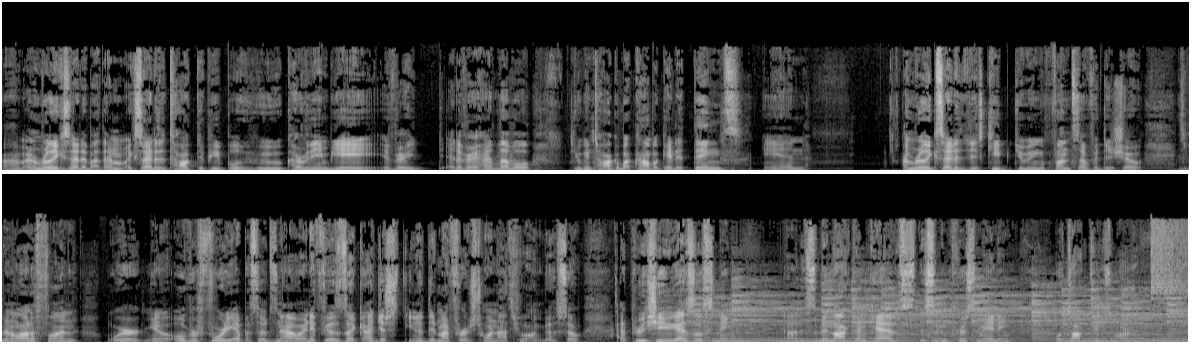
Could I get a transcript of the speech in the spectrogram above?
Um, and I'm really excited about that. I'm excited to talk to people who cover the NBA at, very, at a very high level, who can talk about complicated things. And I'm really excited to just keep doing fun stuff with this show. It's been a lot of fun. We're, you know, over 40 episodes now, and it feels like I just, you know, did my first one not too long ago. So I appreciate you guys listening. Uh, this has been Locked On Cavs. This has been Chris Manning. We'll talk to you tomorrow.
